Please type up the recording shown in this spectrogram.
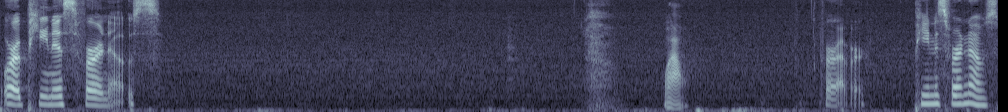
or a penis for a nose? Wow. Forever. Penis for a nose.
